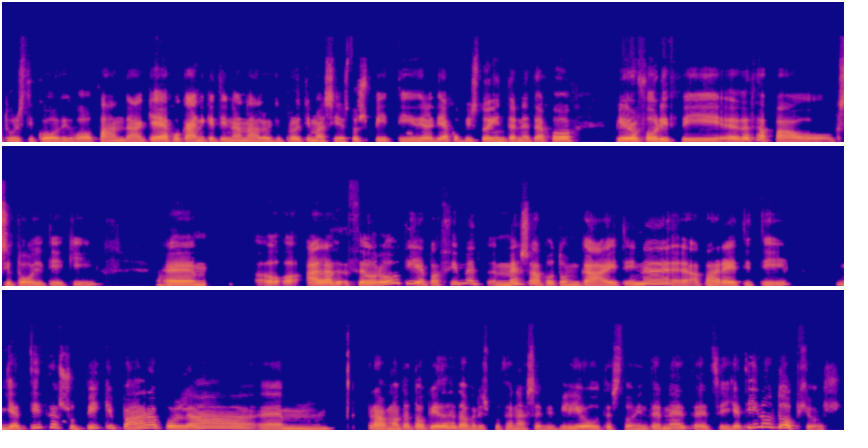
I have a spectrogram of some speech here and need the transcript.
τουριστικό οδηγό, πάντα, και έχω κάνει και την ανάλογη προετοιμασία στο σπίτι, δηλαδή έχω μπει στο ίντερνετ, έχω πληροφορηθεί, ε, δεν θα πάω ξυπόλυτη εκεί αλλά θεωρώ ότι η επαφή με, μέσα από τον guide είναι απαραίτητη γιατί θα σου πει και πάρα πολλά πράγματα τα οποία δεν θα τα βρεις πουθενά σε βιβλίο, ούτε στο ίντερνετ, έτσι, γιατί είναι ο ντόπιος.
